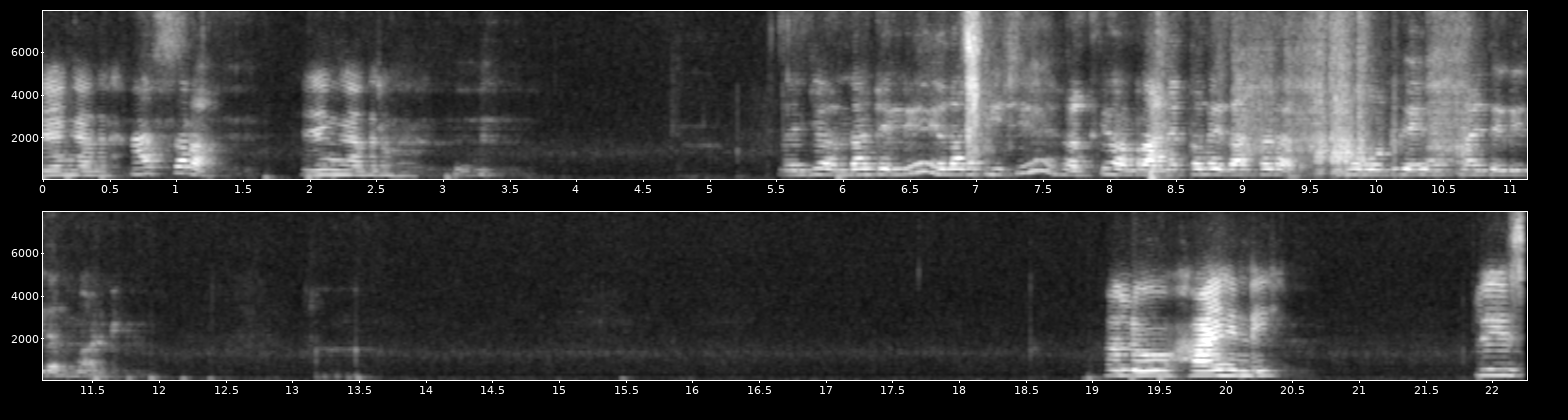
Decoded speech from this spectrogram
ఏం కాదురా. అస్సలు. ఏం కాదురా. లంచ్ అందంటే వెళ్ళి ఇలాగ తీసి అందుకే వాళ్ళు రానెత్తో లేదా అంటాడు అది ఓటుగా ఏమవుతున్నాయి తెలియదు అన్నమాట. హలో హాయ్ అండి. ప్లీజ్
